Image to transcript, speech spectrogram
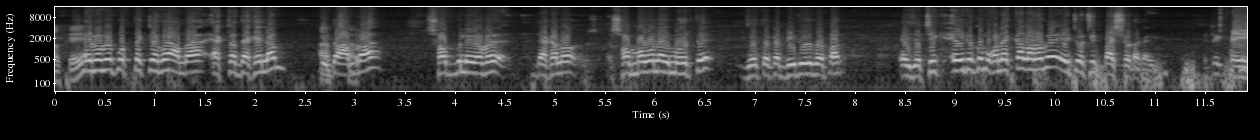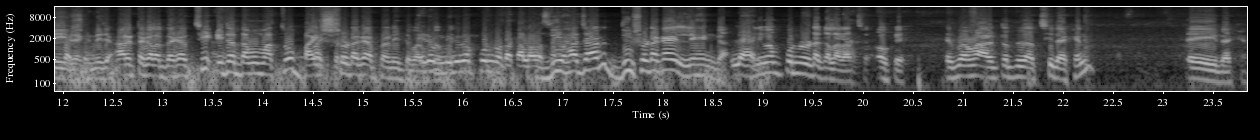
ওকে এইভাবে প্রত্যেকটা ভাবে আমরা একটা দেখাইলাম কিন্তু আচ্ছা। আমরা সবগুলো এইভাবে দেখানো সম্ভব না এই মুহূর্তে যেহেতু একটা ভিডিওর ব্যাপার। এই যে ঠিক এইরকম অনেক কালার হবে এইটাও ঠিক বাইশশো টাকারই। এই দেখেন এই যে আরেকটা কালার দেখাচ্ছি এটার দামও মাত্র বাইশশো টাকা। আপনারা নিতে পারবেন মিনিমাম পনেরোটা কালার আছে। দুই হাজার দুইশো টাকায় লেহেঙ্গা। মিনিমাম পনেরোটা কালার আছে ওকে এরপর আমরা আরেকটাতে যাচ্ছি দেখেন। এই দেখেন।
